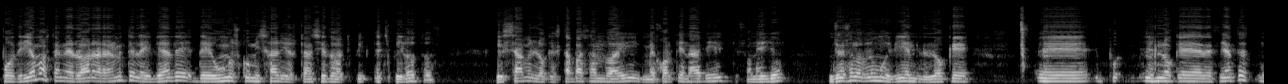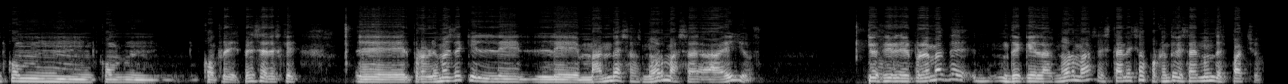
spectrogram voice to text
podríamos tenerlo ahora, realmente la idea de, de unos comisarios que han sido expi- expilotos y saben lo que está pasando ahí mejor que nadie, que son ellos, yo eso lo veo muy bien. Lo que eh, es lo que decía antes con, con, con Freddy Spencer es que eh, el problema es de que le, manda esas normas a, ellos. Quiero decir, el problema es de, de que las normas están hechas por gente que está en un despacho,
